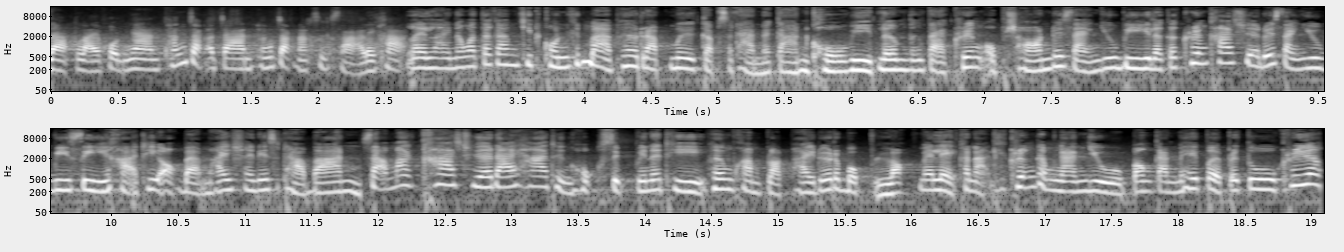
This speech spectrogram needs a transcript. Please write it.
หลากหลายผลงานทั้งจากอาจารย์ทั้งจากนักศึกษาเลยค่ะ หลายๆ นวัตกรรมคิดค้นขึ้นมาเพื่อรับมือกับสถานการณ์โควิดเริ่มตั้งแต่เครื่องอบช้อนด้วยแสง UV แล้วก็เครื่องฆ่าเชื้อด้วยแสง UVC ค่ะ ที่ออกแบบมาให้ใช้ในสถาบันสามารถฆ่าเชื้อได้ 5-60 วินาที เพิ่มความปลอดภัยด้วยระบบล็อกแม่เหล็ก ขณะที่เครื่องทำงานอยู่ ป้องกันไม่ให้เปิดประตูเครื่อง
